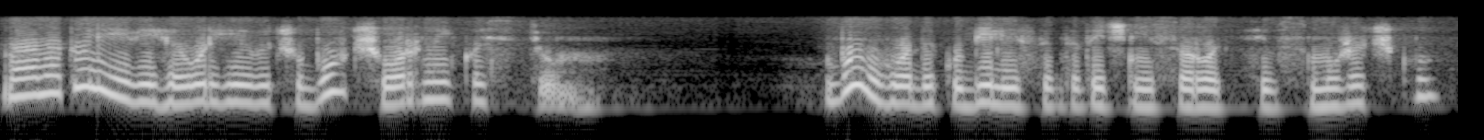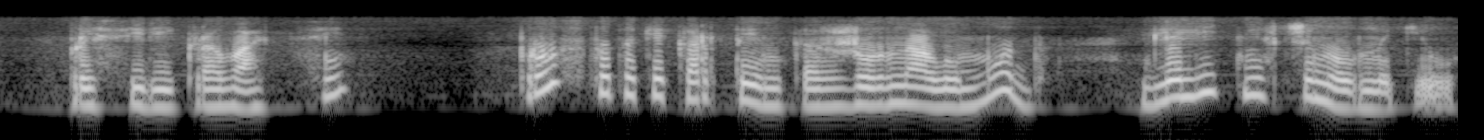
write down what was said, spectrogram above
На Анатолієві Георгійовичу був чорний костюм. Був годик у білій синтетичній сорочці в смужечку, при сірій краватці. Просто таки картинка з журналу мод для літніх чиновників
